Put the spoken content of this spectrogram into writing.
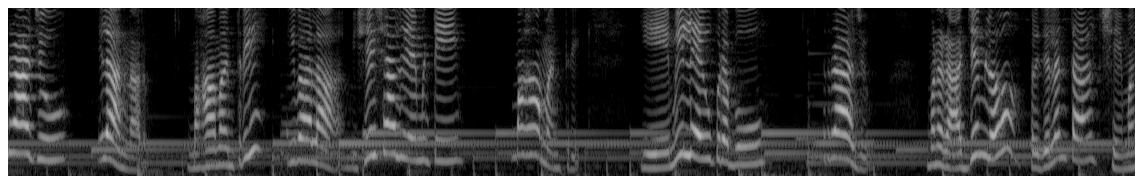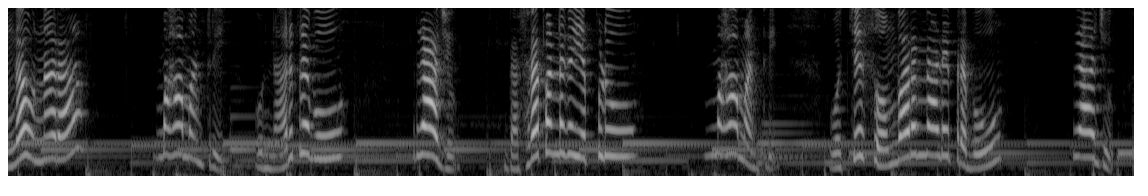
రాజు ఇలా అన్నారు మహామంత్రి ఇవాళ విశేషాలు ఏమిటి? మహామంత్రి ఏమీ లేవు ప్రభు. రాజు మన రాజ్యంలో ప్రజలంతా క్షేమంగా ఉన్నారా? మహామంత్రి ఉన్నారు ప్రభు. రాజు దసరా పండగ ఎప్పుడు? మహామంత్రి వచ్చే సోమవారం నాడే ప్రభు. రాజు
